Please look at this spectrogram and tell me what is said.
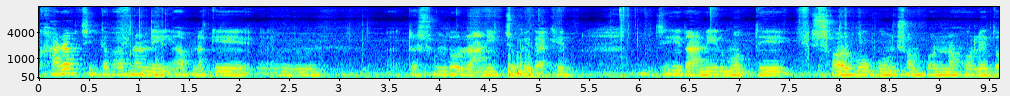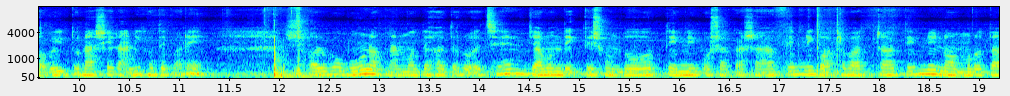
খারাপ চিন্তাভাবনা নেই। আপনাকে একটা সুন্দর রানীর চোখে দেখেন। যে রানীর মধ্যে সর্বগুণ সম্পন্ন হলে তবেই তো না সে রানী হতে পারে? সর্বগুণ আপনার মধ্যে হয়তো রয়েছে, যেমন দেখতে সুন্দর, তেমনি পোশাক আশাক, তেমনি কথাবার্তা, তেমনি নম্রতা,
